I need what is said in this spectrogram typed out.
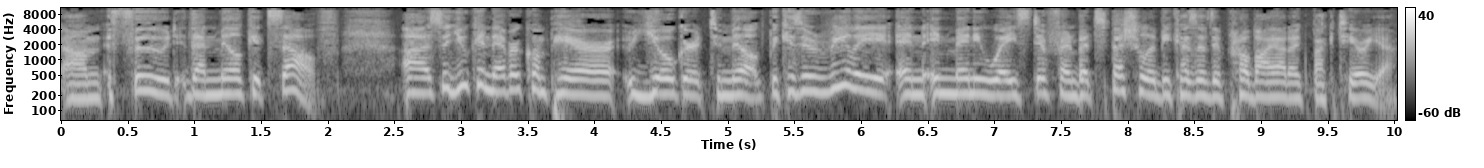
um, food than milk itself. Uh, so you can never compare yogurt to milk because they're really in in many ways different, but especially because of the probiotic bacteria.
